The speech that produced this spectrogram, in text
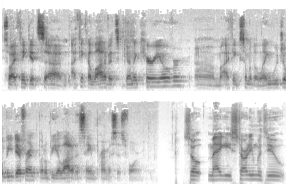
So I think it's um, I think a lot of it's going to carry over. Um, I think some of the language will be different, but it'll be a lot of the same premises for him. So Maggie, starting with you,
